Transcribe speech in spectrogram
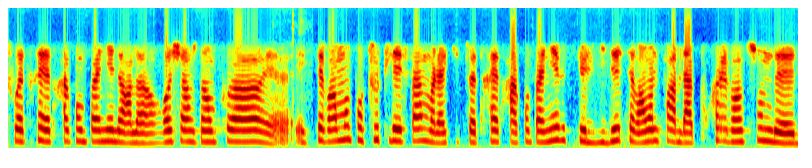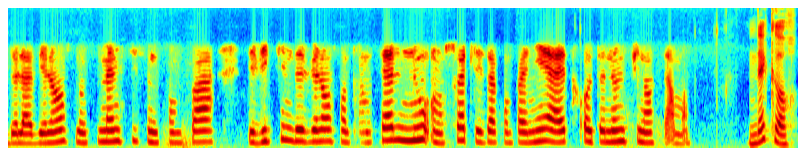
souhaiteraient être accompagnées dans leur recherche d'emploi euh, et, c'est vraiment pour toutes les femmes voilà qui souhaiteraient être accompagnées parce que l'idée c'est vraiment de faire de la prévention de, de la violence donc même si ce ne sont pas des victimes de violence en tant que telles nous on souhaite les accompagner à être autonomes financièrement. D'accord.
